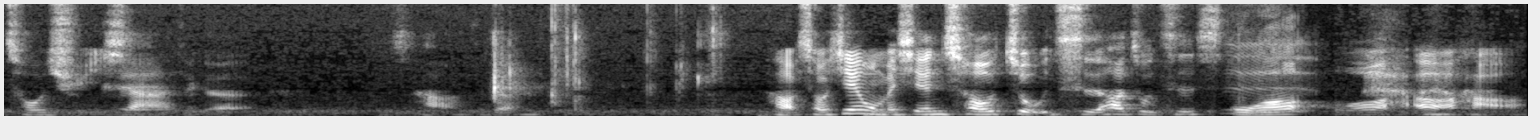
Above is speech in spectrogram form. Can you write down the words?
抽取一下这个，好，这个好。首先，我们先抽主词，哈主词是我，我哦，好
